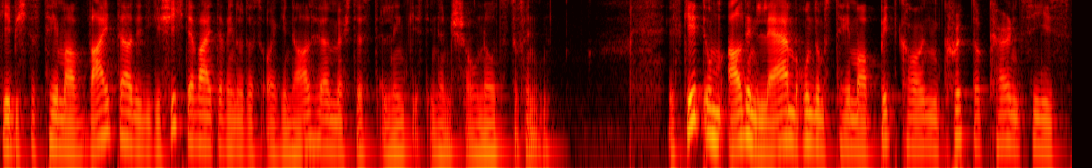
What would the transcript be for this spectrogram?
gebe ich das Thema weiter, die Geschichte weiter. Wenn du das Original hören möchtest, Link ist in den Show Notes zu finden. Es geht um all den Lärm rund ums Thema Bitcoin, Cryptocurrencies,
